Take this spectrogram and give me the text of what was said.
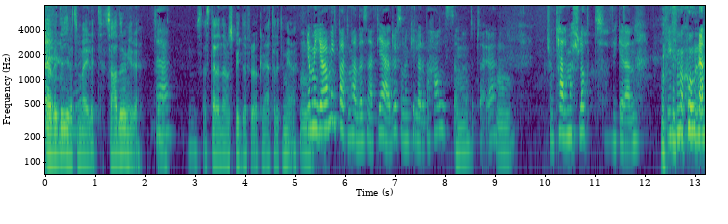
överdrivet som möjligt. Så hade de ju det. Så, Ja. så ställen där de spydde för att kunna äta lite mer. Mm. ja, men jag minns bara att de hade såna här fjädrar som de killade på halsen. Mm. Och typ så här, ja. Mm. Från Kalmar slott fick jag den informationen.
